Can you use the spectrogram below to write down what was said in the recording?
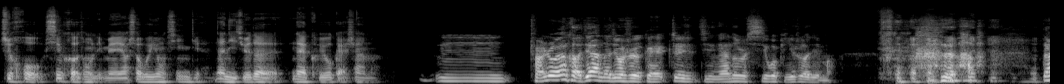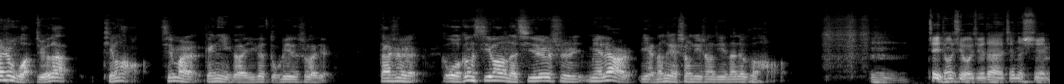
之后新合同里面要稍微用心一点。那你觉得耐克有改善吗？嗯，反正肉眼可见的就是给这几年都是西瓜皮设计嘛，对吧？但是我觉得挺好，起码给你一个一个独立的设计。但是我更希望的其实是面料也能给升级升级，那就更好了。嗯。这东西我觉得真的是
